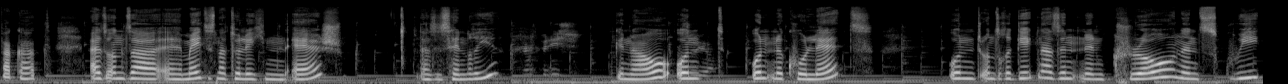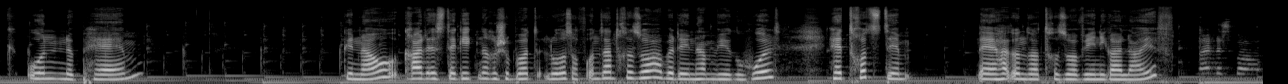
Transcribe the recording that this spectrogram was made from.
Verkackt. Also unser äh, Mate ist natürlich ein Ash. Das ist Henry. Das bin ich. Genau. Und, ja. und eine Colette. Und unsere Gegner sind ein Crow, ein Squeak und eine Pam. Genau, gerade ist der gegnerische Bot los auf unseren Tresor, aber den haben wir geholt. Hätte trotzdem, äh, hat unser Tresor weniger Life. Nein, das war,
